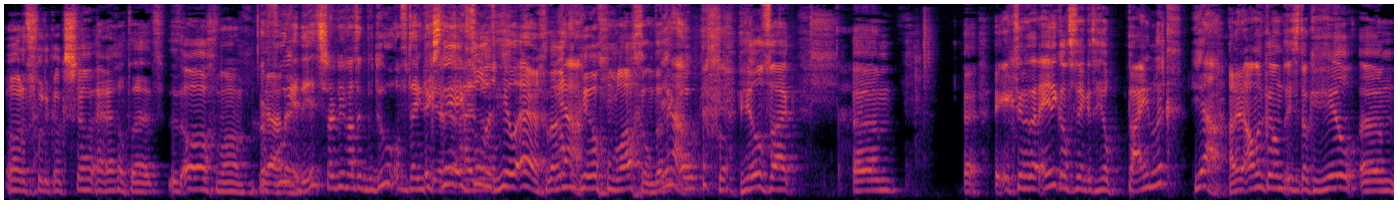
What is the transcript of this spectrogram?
oh, dat voel ik ook zo erg altijd. Och man. Maar Ja, voel je nee. dit? Snap je wat ik bedoel? Of denk Ik, je... nee, ik voel het heel erg. Ja. moet ik heel om lachen. Omdat Ja. ik ook heel vaak... ehm, eh, ik vind het aan de ene kant vind ik het heel pijnlijk. Ja. Aan de andere kant is het ook heel ehm,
